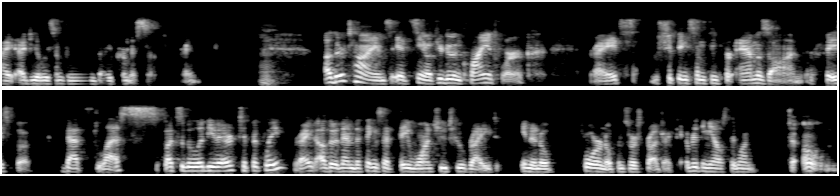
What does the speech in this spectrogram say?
I, ideally, something very permissive, right? Mm. Other times it's, you know, if you're doing client work, right, shipping something for Amazon or Facebook, that's less flexibility there typically, right? Other than the things that they want you to write in an for an open source project. Everything else they want to own,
